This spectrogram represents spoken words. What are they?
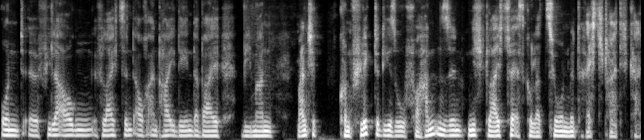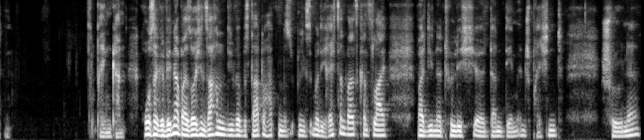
Und äh, viele Augen, vielleicht sind auch ein paar Ideen dabei, wie man manche Konflikte, die so vorhanden sind, nicht gleich zur Eskalation mit Rechtsstreitigkeiten bringen kann. Großer Gewinner bei solchen Sachen, die wir bis dato hatten, ist übrigens immer die Rechtsanwaltskanzlei, weil die natürlich äh, dann dementsprechend schöne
